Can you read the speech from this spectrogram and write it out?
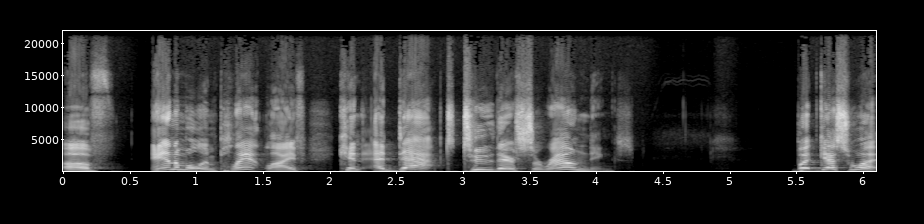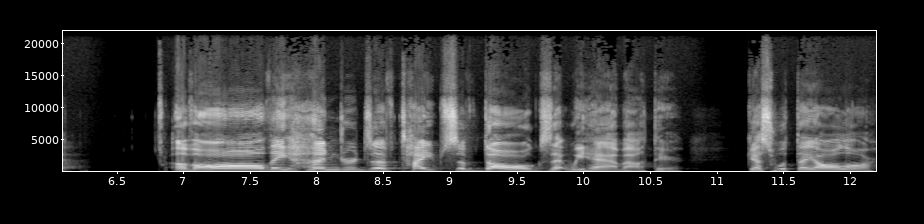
of animal and plant life can adapt to their surroundings. But guess what? Of all the hundreds of types of dogs that we have out there, guess what they all are?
